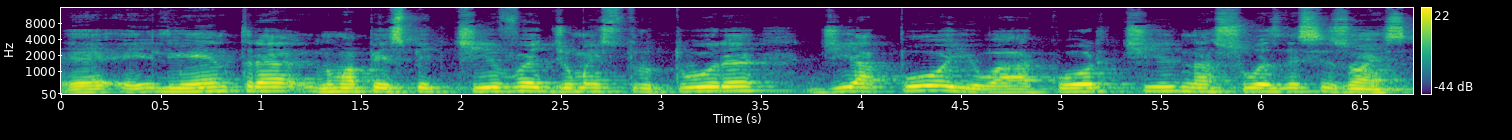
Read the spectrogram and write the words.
É, ele entra numa perspectiva de uma estrutura de apoio à corte nas suas decisões,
